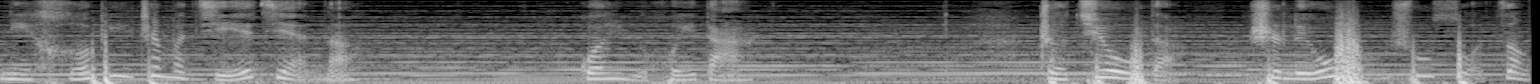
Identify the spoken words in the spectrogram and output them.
你何必这么节俭呢？”关羽回答：“这旧的。”是刘皇叔所赠，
